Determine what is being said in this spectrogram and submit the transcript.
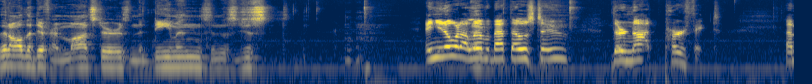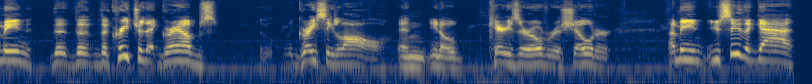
Then all the different monsters and the demons, and it's just And you know what I love about those two? They're not perfect. I mean, the, the, the creature that grabs Gracie Law and, you know, carries her over his shoulder. I mean, you see the guy,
